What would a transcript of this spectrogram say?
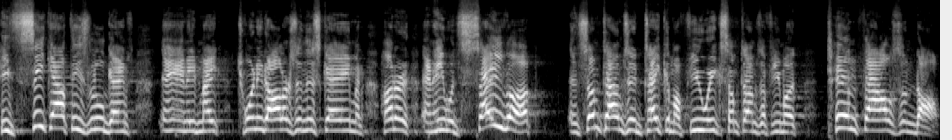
He'd seek out these little games and he'd make $20 in this game and 100 and he would save up and sometimes it'd take him a few weeks, sometimes a few months, $10,000.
